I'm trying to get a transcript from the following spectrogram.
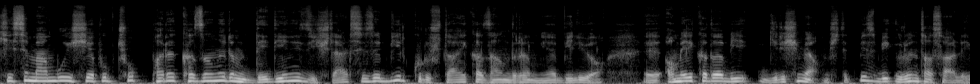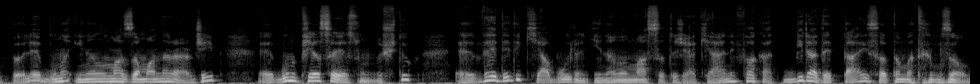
kesin ben bu işi yapıp çok para kazanırım dediğiniz işler size bir kuruş dahi kazandıramayabiliyor. E, Amerika'da bir girişim yapmıştık. Biz bir ürün tasarlayıp böyle buna inanılmaz zamanlar harcayıp bunu piyasaya sunmuştuk. E, ve dedik ya bu ürün inanılmaz satacak yani fakat bir adet dahi satamadığımız ol,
